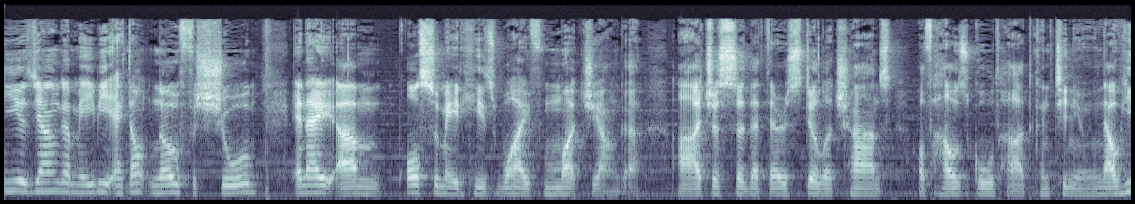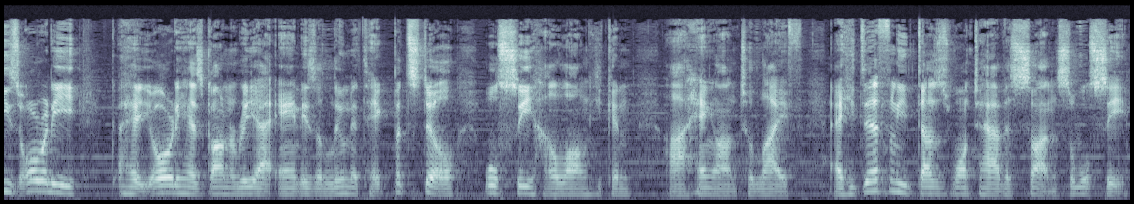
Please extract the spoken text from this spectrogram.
years younger, maybe. I don't know for sure. And I um, also made his wife much younger, uh, just so that there is still a chance of House Goldheart continuing. Now, he's already he already has gonorrhea and is a lunatic, but still, we'll see how long he can uh, hang on to life. Uh, he definitely does want to have a son, so we'll see.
